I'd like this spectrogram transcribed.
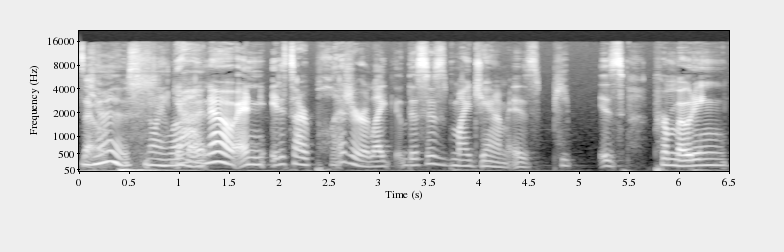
So Yes, no, I love yeah, it. no, and it's our pleasure. Like this is my jam is pe- is promoting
